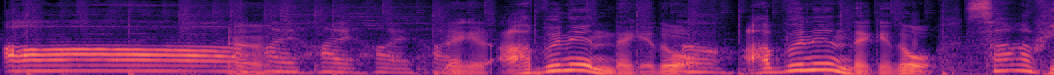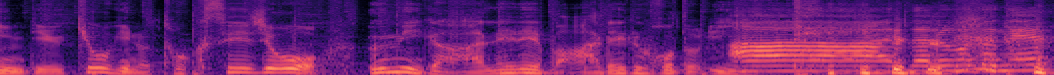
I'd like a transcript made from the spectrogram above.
あー、うん。はいはいはいはい。だけど危ねえんだけど、う危ねえんだけどサーフィンっていう競技の特性上海が荒れれば荒れるほどいい。あーなるほどね。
